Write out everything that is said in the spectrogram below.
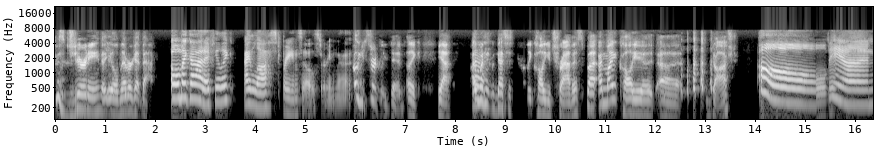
This journey that you'll never get back. Oh my god, I feel like I lost brain cells during that. Oh, you certainly did. Like, yeah, I Uh. wouldn't necessarily call you Travis, but I might call you uh, Josh. Oh man.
